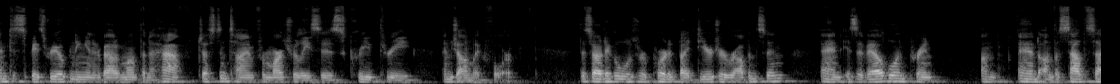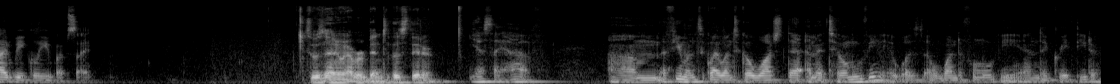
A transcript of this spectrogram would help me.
anticipates reopening in about a month and a half, just in time for March releases Creed 3 and John Wick 4. This article was reported by Deirdre Robinson and is available in print on, and on the Southside Weekly website. So, has anyone ever been to this theater? Yes, I have. Um, a few months ago, I went to go watch the Emmett Till movie. It was a wonderful movie and a great theater.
